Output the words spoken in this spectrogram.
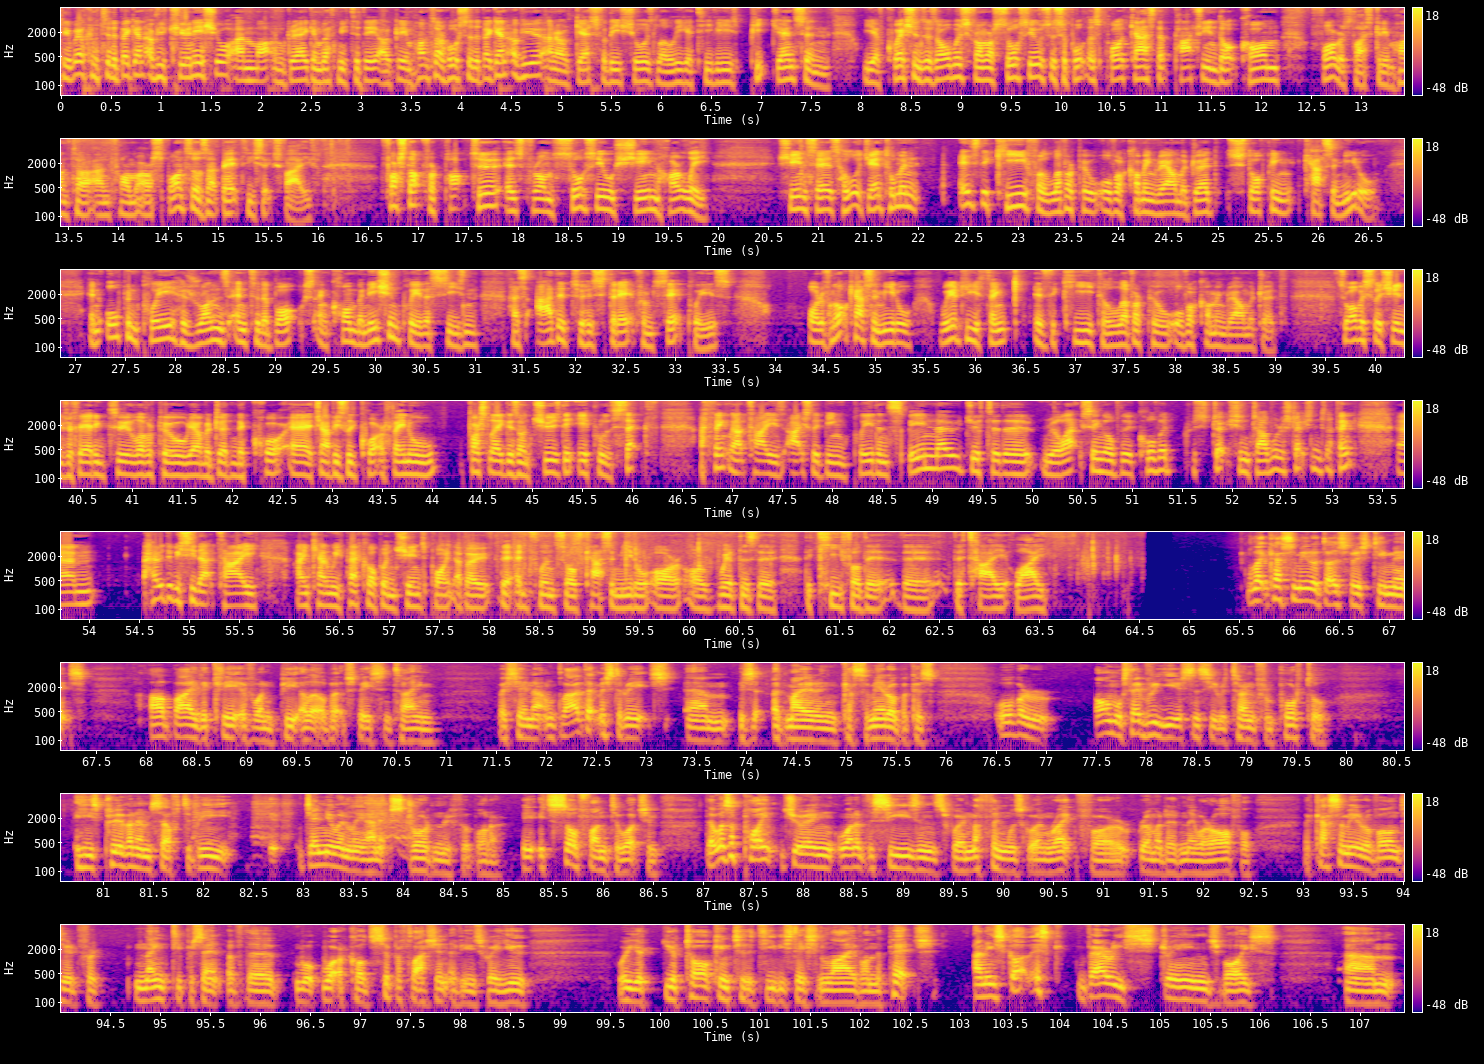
Okay, welcome to the Big Interview Q&A show. I'm Martin Gregg and with me today are Graham Hunter, host of the Big Interview, and our guest for these shows, La Liga TV's Pete Jenson. We have questions as always from our socios who support this podcast at patreon.com forward slash Graham Hunter and from our sponsors at Bet365. First up for part two is from socio Shane Hurley. Shane says, Hello gentlemen, is the key for Liverpool overcoming Real Madrid stopping Casemiro? In open play, his runs into the box and combination play this season has added to his threat from set plays. Or if not Casemiro, where do you think is the key to Liverpool overcoming Real Madrid? So obviously Shane's referring to Liverpool, Real Madrid in the quar- uh, Champions League quarter final. First leg is on Tuesday, April the 6th. I think that tie is actually being played in Spain now due to the relaxing of the COVID restriction, travel restrictions, I think. Um, how do we see that tie, and can we pick up on Shane's point about the influence of Casemiro, or, or where does the, the key for the, the, the tie lie? Like Casemiro does for his teammates, I'll buy the creative one, Pete, a little bit of space and time by saying that I'm glad that Mr. H um, is admiring Casemiro because over almost every year since he returned from Porto, he's proven himself to be genuinely an extraordinary footballer. It's so fun to watch him. There was a point during one of the seasons where nothing was going right for Real Madrid and they were awful. The Casemiro volunteered for 90% of the what are called super flash interviews where you where you're you're talking to the TV station live on the pitch and he's got this very strange voice um,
